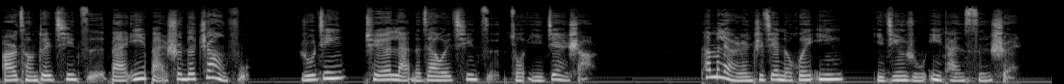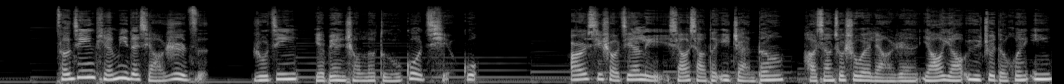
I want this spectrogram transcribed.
而曾对妻子百依百顺的丈夫，如今却也懒得再为妻子做一件事儿。他们两人之间的婚姻已经如一潭死水，曾经甜蜜的小日子，如今也变成了得过且过。而洗手间里小小的一盏灯，好像就是为两人摇摇欲坠的婚姻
